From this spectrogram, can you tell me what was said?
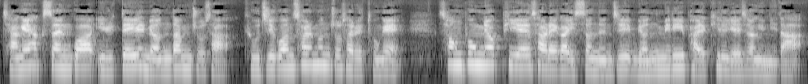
장애 학생과 1대1 면담 조사, 교직원 설문 조사를 통해 성폭력 피해 사례가 있었는지 면밀히 밝힐 예정입니다.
